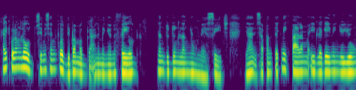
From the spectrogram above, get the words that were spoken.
kahit walang load, sinesend ko, di ba, mag, ano man yun, failed, nandoon lang yung message. Yan, isa pang technique para mailagay ninyo yung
